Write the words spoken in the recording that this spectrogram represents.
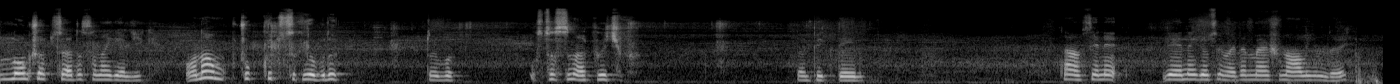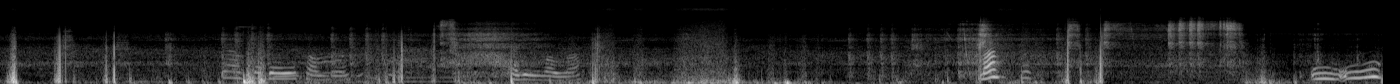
long shot sırada sana gelecek. Anam çok kötü sıkıyor bu da. Dur bu. Ustasını arpıyor çıp. Ben pek değilim. Tamam seni yerine götürmeden ben şunu alayım direkt. Biraz da B'ye saldım. Hadi eyvallah. Lan. Oo, oo.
